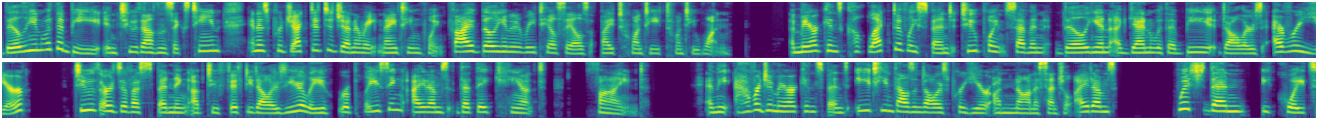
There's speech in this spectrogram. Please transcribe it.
billion with a B in 2016 and is projected to generate 19.5 billion in retail sales by 2021. Americans collectively spend 2.7 billion again with a B dollars every year. Two thirds of us spending up to $50 yearly replacing items that they can't find. And the average American spends $18,000 per year on non essential items, which then equates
